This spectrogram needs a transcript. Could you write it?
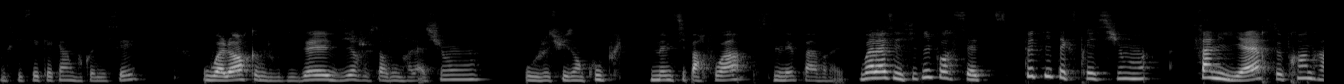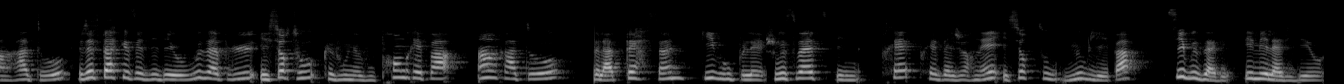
Donc, si c'est quelqu'un que vous connaissez. Ou alors, comme je vous disais, dire je sors d'une relation ou je suis en couple, même si parfois ce n'est pas vrai. Voilà, c'est fini pour cette petite expression familière, se prendre un râteau. J'espère que cette vidéo vous a plu et surtout que vous ne vous prendrez pas un râteau de la personne qui vous plaît. Je vous souhaite une très très belle journée et surtout n'oubliez pas, si vous avez aimé la vidéo,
